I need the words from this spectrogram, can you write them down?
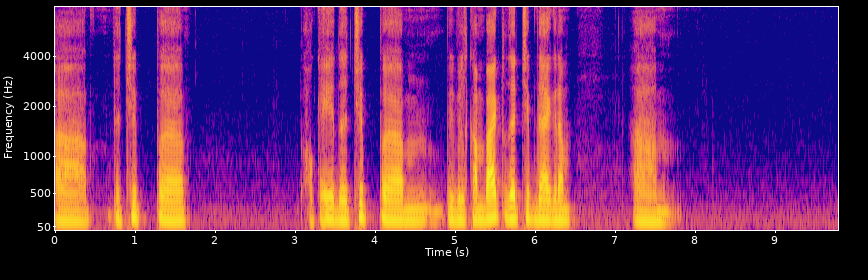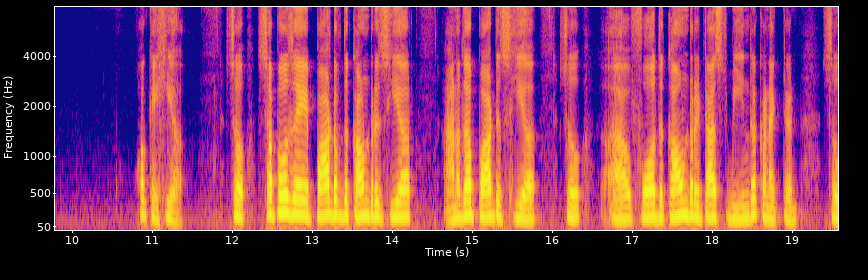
uh, the chip uh, okay the chip um, we will come back to that chip diagram um, okay here. So suppose a part of the counter is here another part is here so uh, for the counter it has to be interconnected so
